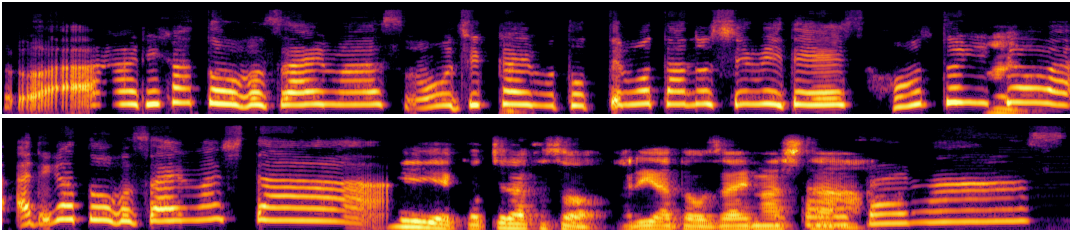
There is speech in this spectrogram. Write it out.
うわあ、ありがとうございます。もう次回もとっても楽しみです。本当に今日はありがとうございました。あいえいえ、こちらこそありがとうございました。りがとうございます。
